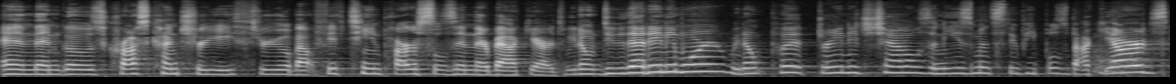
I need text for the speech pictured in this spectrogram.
and then goes cross country through about 15 parcels in their backyards. We don't do that anymore. We don't put drainage channels and easements through people's backyards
